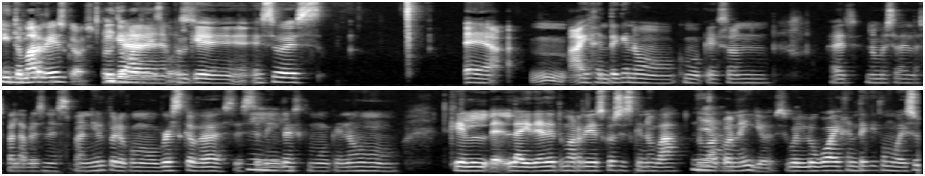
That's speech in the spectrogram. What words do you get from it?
Y, tomar riesgos. Porque, y tomar riesgos. Porque eso es... Eh, Mm, hay gente que no, como que son, a ver, no me salen las palabras en español, pero como risk averse es en mm. inglés, como que no, que la idea de tomar riesgos es que no va, no va con ellos. Luego hay gente que como eso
